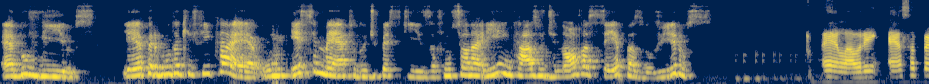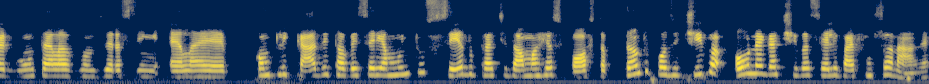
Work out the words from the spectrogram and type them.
é, do vírus. E aí a pergunta que fica é: um, esse método de pesquisa funcionaria em caso de novas cepas do vírus? É, Lauren, essa pergunta, ela, vamos dizer assim, ela é complicada e talvez seria muito cedo para te dar uma resposta, tanto positiva ou negativa, se ele vai funcionar, né?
